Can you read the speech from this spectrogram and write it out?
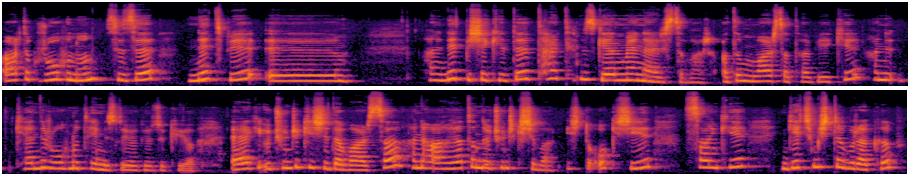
artık ruhunun size net bir e, hani net bir şekilde tertemiz gelme enerjisi var. Adım varsa tabii ki hani kendi ruhunu temizliyor gözüküyor. Eğer ki üçüncü kişi de varsa hani hayatında üçüncü kişi var. İşte o kişiyi sanki geçmişte bırakıp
